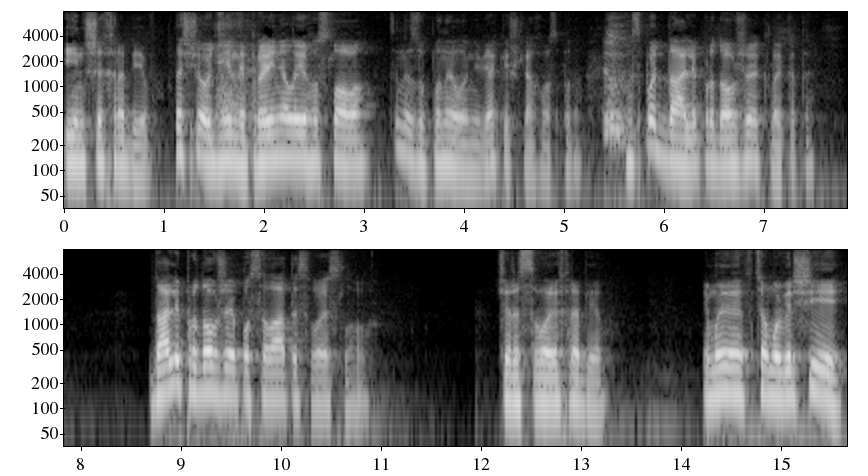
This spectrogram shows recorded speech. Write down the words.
інших рабів. Те, що одні не прийняли його слово, це не зупинило ні в який шлях Господа. Господь далі продовжує кликати. Далі продовжує посилати своє слово через своїх рабів. І ми в цьому вірші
